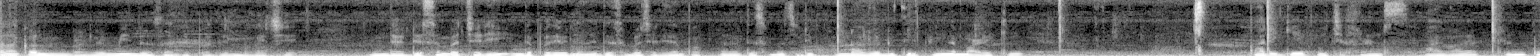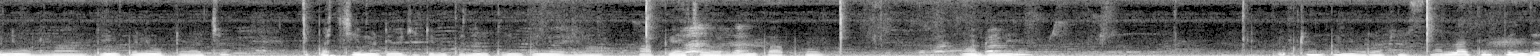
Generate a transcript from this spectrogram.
வணக்கம் நண்பர்களே மீண்டும் சந்திப்பதில் மகிழ்ச்சி. இந்த டிசம்பர் செடி இந்த பதிவில் இந்த டிசம்பர் செடி தான் பார்ப்போம். இந்த டிசம்பர் செடி ஃபுல்லாகவே அப்படி திருப்பி இந்த மழைக்கு கருகே போச்சு ஃப்ரெண்ட்ஸ் அதனால் ட்ரிம் பண்ணி விடலாம். ட்ரிம் பண்ணி விட்டவாச்சும் பச்சையை மட்டும் விட்டுட்டு விற்றலாம் ட்ரிம் பண்ணி விடலாம். காப்பியாச்சும் வருதான்னு பார்ப்போம். அப்படின்னு ட்ரிம் பண்ணி விட்றேன் ஃப்ரெண்ட்ஸ் நல்லா திருப்பி இந்த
